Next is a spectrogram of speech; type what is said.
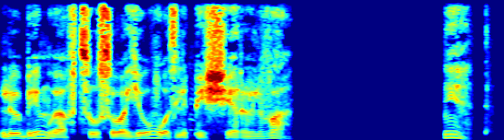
любимую овцу свою возле пещеры льва. Нет,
